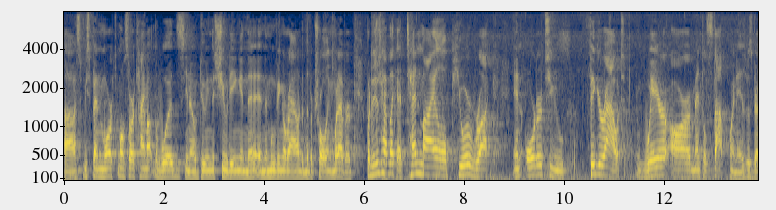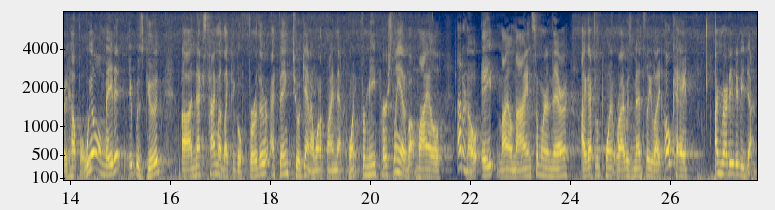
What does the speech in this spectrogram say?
Uh, so we spend more, most of our time out in the woods, you know, doing the shooting and the, and the moving around and the patrolling, whatever. But to just have like a 10 mile pure ruck in order to figure out where our mental stop point is was very helpful. We all made it, it was good. Uh, next time I'd like to go further, I think, to again, I want to find that point. For me personally, at about mile, I don't know, eight, mile nine, somewhere in there, I got to the point where I was mentally like, okay, I'm ready to be done.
